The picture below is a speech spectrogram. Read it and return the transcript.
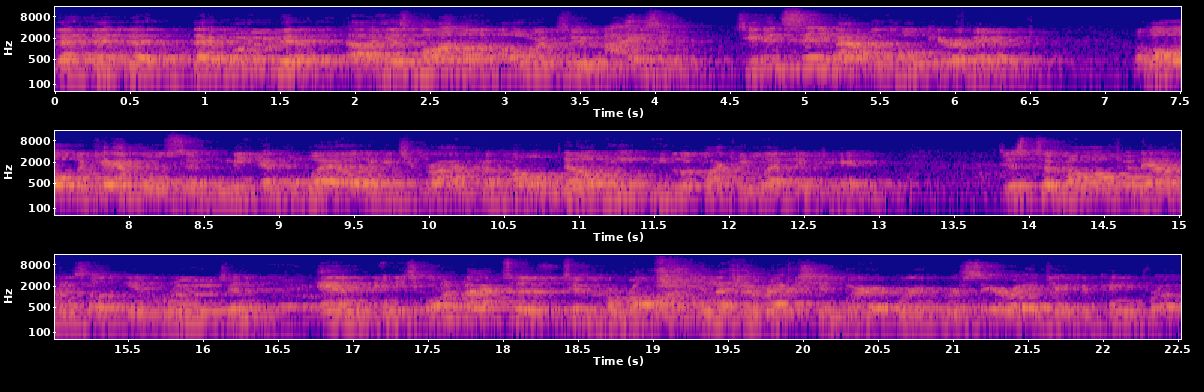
that, that, that, that wooed uh, his mama over to Isaac. She didn't send him out with a whole caravan of all the camels and meet at the well and get your bride and come home. No, he, he looked like he left empty-handed. Just took off, and now he's en route, and, and, and he's going back to, to Haran in that direction where, where, where Sarah and Jacob came from.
